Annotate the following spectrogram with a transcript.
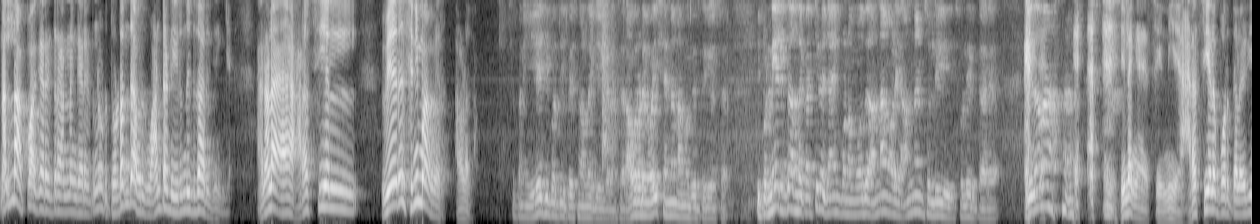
நல்ல அப்பா கேரக்டர் அண்ணன் கேரக்டர்னு ஒரு தொடர்ந்து அவருக்கு வாண்டட் இருந்துட்டு தான் இருக்குங்க அதனால் அரசியல் வேறு சினிமா வேறு. அவ்வளோதான் இப்போ நீங்கள் ஏஜ் பற்றி பேசினால கேட்குறேன் சார். அவருடைய வயசு என்ன நமக்கு தெரியும் சார்? இப்போ நேற்று அந்த கட்சியில் ஜாயின் பண்ணும்போது அண்ணாமலை அண்ணன் சொல்லி சொல்லியிருக்காரு. இதெல்லாம் இல்லைங்க சினி அரசியலை பொறுத்தளவுக்கு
